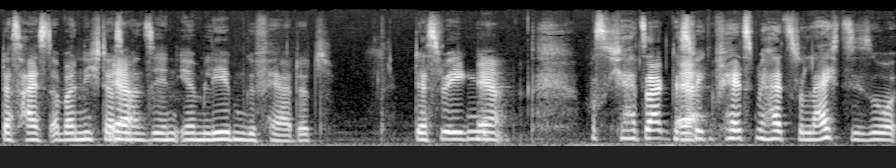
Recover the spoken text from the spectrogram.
Das heißt aber nicht, dass Ja. man sie in ihrem Leben gefährdet. Deswegen Ja. muss ich halt sagen, deswegen fällt es mir halt so leicht, sie so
